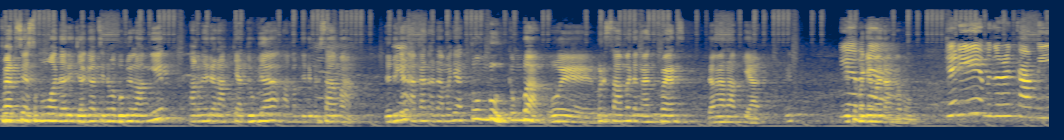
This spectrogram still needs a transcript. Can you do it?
fansnya semua dari jagat sinema bumi langit akan menjadi rakyat juga, akan menjadi bersama. Jadi kan akan ada namanya tumbuh kembang, weh, bersama dengan fans, dengan rakyat. Iya, itu bagaimana benar. kamu? Jadi menurut kami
